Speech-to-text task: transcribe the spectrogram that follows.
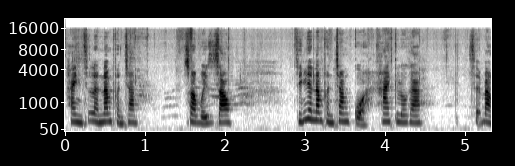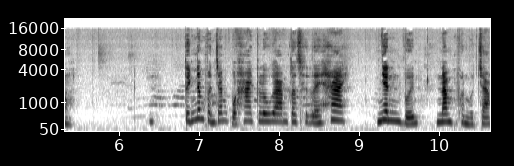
hành sẽ là 5% so với rau. Chính là 5% của 2 kg sẽ bằng tính 5% của 2 kg ta sẽ lấy 2 nhân với 5 phần 100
